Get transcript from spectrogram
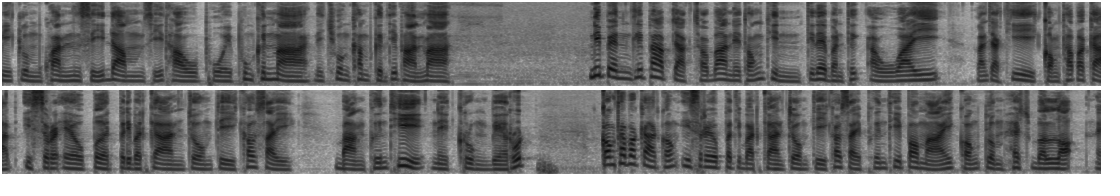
มีกลุ่มควันสีดำสีเทาพวยพุ่งขึ้นมาในช่วงค่ำคืนที่ผ่านมา นี่เป็นคลิปภาพจากชาวบ้านในท้องถิ่นที่ได้บันทึกเอาไว้ หลังจากที่กองทัพอากาศอิสราเอลเปิดปฏิบัติการโจมตีเข้าใส่บางพื้นที่ในกรุงเบรุต กองทัพอากาศของอิสราเอลปฏิบัติการโจมตีเข้าใส่พื้นที่เป้าหมายของกลุ่มเฮชบอลเลาะใน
